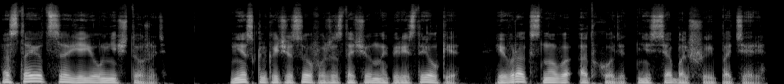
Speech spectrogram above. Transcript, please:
Остается ее уничтожить. Несколько часов ожесточенной перестрелки, и враг снова отходит, неся большие потери.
